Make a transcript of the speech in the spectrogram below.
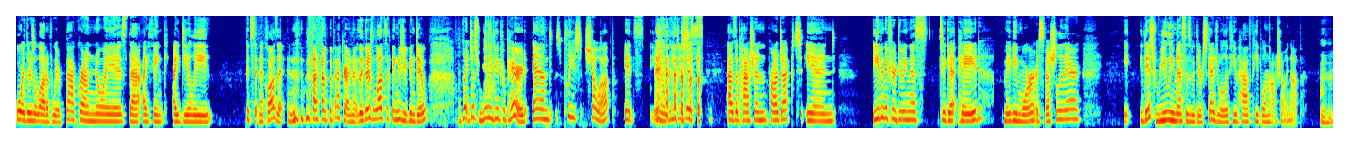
or there's a lot of weird background noise that I think ideally could sit in a closet and not have the background noise. Like there's lots of things you can do, but just really be prepared and please show up. It's, you know, we do this as a passion project and even if you're doing this to get paid, maybe more especially there, it, this really messes with your schedule if you have people not showing up. Mm-hmm.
